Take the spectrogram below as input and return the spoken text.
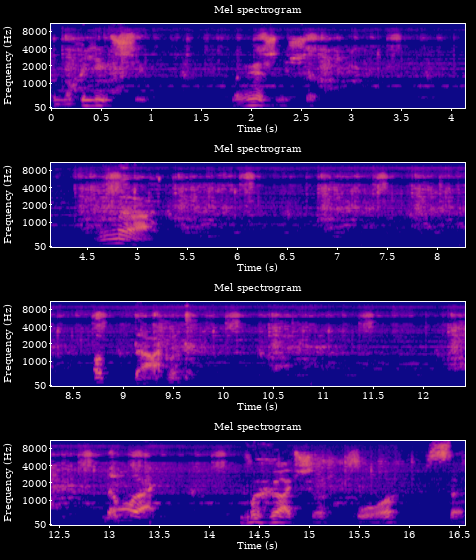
понаглівши. Обережніше. На. От так от. Давай. Багатше. О, все.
